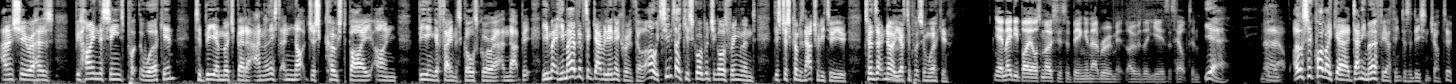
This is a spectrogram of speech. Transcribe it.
Alan Shearer has, behind the scenes, put the work in to be a much better analyst and not just coast by on being a famous goal scorer. And that bit, he may, he may have looked at Gary Lineker and thought, "Oh, it seems like you score a bunch of goals for England. This just comes naturally to you." Turns out, no, you mm. have to put some work in. yeah, maybe by osmosis of being in that room it, over the years has helped him. Yeah. No Um, doubt. I also quite like uh, Danny Murphy. I think does a decent job too.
